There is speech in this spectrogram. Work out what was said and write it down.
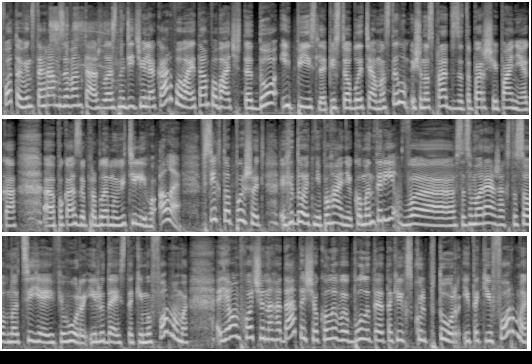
фото в інстаграм завантажила. Знайдіть Юля Карпова, і там побачите до і після, після облиття мастилом, і що насправді це тепер ще й пані, яка показує проблему вітіліго. Але всі, хто пишуть гидотні погані коментарі в е, соцмережах стосовно цієї фігури і людей з такими формами, я вам хочу нагадати, що коли ви булите таких скульптур і такі форми,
